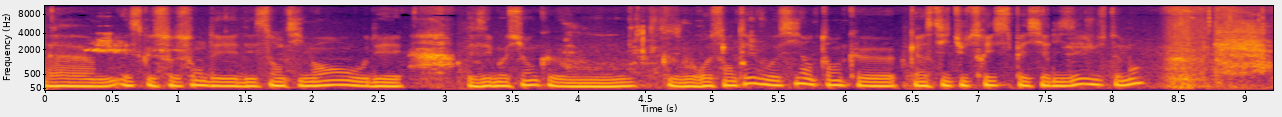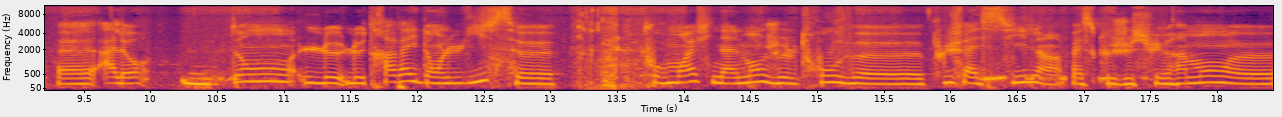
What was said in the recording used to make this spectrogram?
Est-ce que ce sont des, sentiments ou des, émotions que vous, que vous ressentez vous aussi en tant qu'institutrice spécialisée justement? Alors, dans le, travail dans l'ULIS, euh, pour moi finalement je le trouve euh, plus facile hein, parce que je suis vraiment euh,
